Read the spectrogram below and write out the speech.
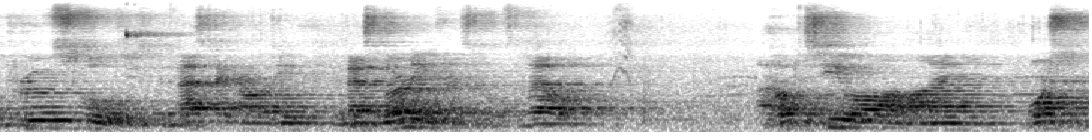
improve schools using the best technology, the best learning principles available. I hope to see you all online more soon.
